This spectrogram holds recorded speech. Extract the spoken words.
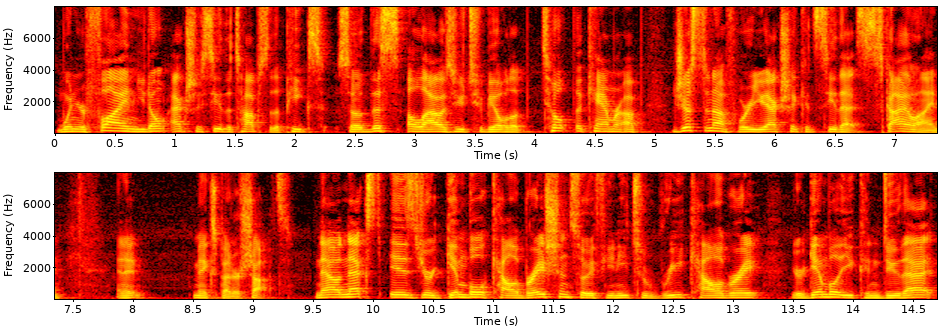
when you're flying, you don't actually see the tops of the peaks. So this allows you to be able to tilt the camera up just enough where you actually could see that skyline and it makes better shots. Now next is your gimbal calibration. So if you need to recalibrate your gimbal, you can do that.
